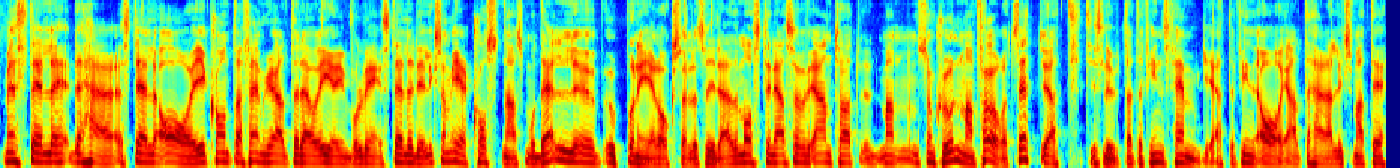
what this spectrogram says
Men ställer det här, ställer AI kontra 5G allt det där och er involvering, ställer det liksom er kostnadsmodell eh, upp och ner också eller så vidare? Måste ni, alltså, jag antar att man som kund, man förutsätter ju att till slut att det finns 5G, att det finns AI, allt det här, liksom att det,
